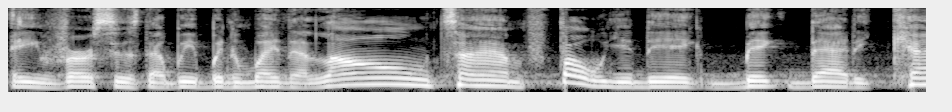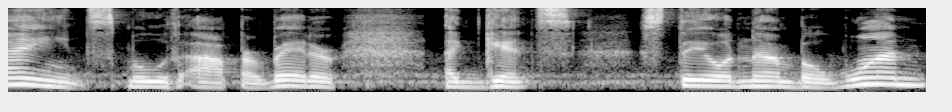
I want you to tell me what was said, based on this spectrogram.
a verses that we've been waiting a long time for. You dig? Big Daddy Kane, smooth operator, against still number one,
